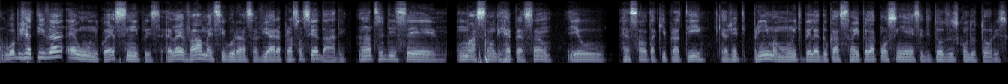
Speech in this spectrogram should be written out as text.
O objetivo é, é único, é simples, é levar mais segurança viária para a sociedade. Antes de ser uma ação de repressão, eu ressalto aqui para ti que a gente prima muito pela educação e pela consciência de todos os condutores.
